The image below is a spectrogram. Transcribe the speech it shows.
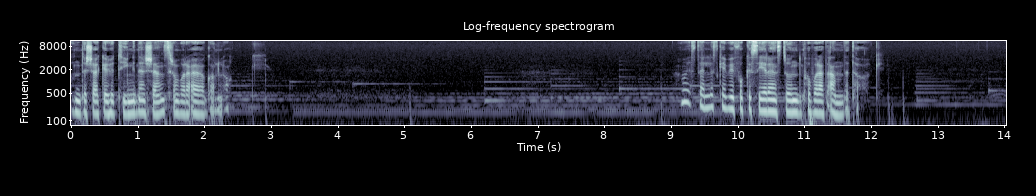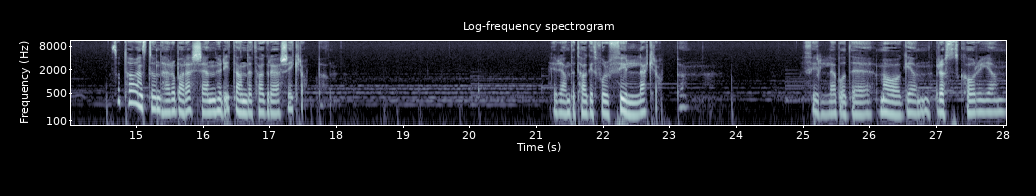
undersöker hur tyngden känns från våra ögonlock. Och istället ska vi fokusera en stund på vårt andetag. Så ta en stund här och bara känn hur ditt andetag rör sig i kroppen. Hur andetaget får fylla kroppen. Fylla både magen, bröstkorgen,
